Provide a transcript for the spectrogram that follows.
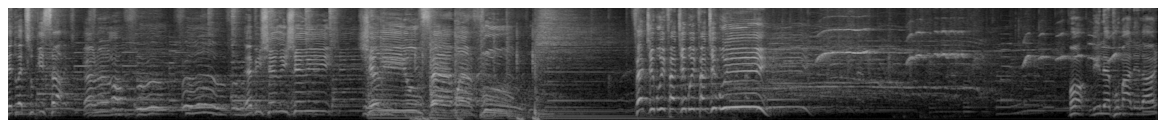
C'est douette sous qui ça? Elle me rend fou, fou, fou. Et puis chérie, chérie, chérie, ou fait moins fou. Faites du bruit, faites du bruit, faites du bruit. Bon, l'île est pour m'aller là. hein.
